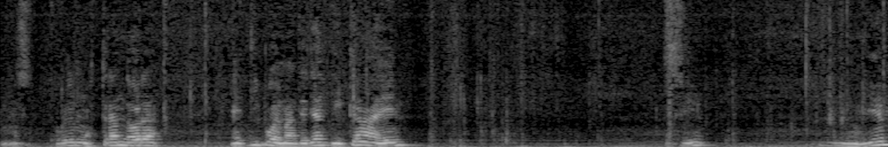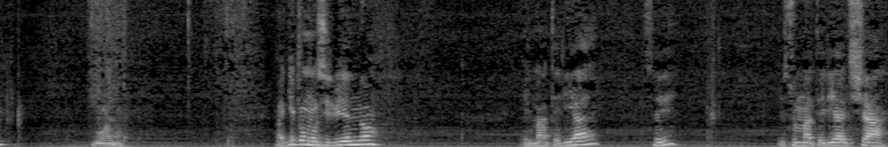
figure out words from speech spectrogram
Vamos a ir mostrando ahora el tipo de material que cae. ¿Sí? Muy bien. Bueno. Aquí podemos ir viendo el material, ¿sí? Es un material ya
